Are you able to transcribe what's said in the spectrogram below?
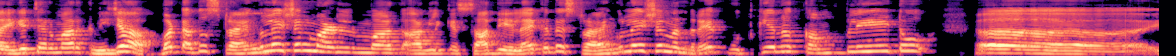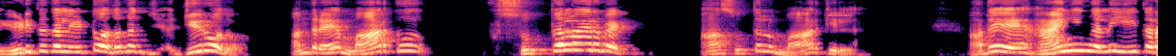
ಲೈಗೇಚರ್ ಮಾರ್ಕ್ ನಿಜ, ಬಟ್ ಅದು ಸ್ಟ್ರ್ಯಾಂಗುಲೇಷನ್ ಮಾಡ್ ಮಾರ್ಕ್ ಆಗ್ಲಿಕ್ಕೆ ಸಾಧ್ಯ ಇಲ್ಲ. ಯಾಕಂದ್ರೆ ಸ್ಟ್ರ್ಯಾಂಗುಲೇಷನ್ ಅಂದ್ರೆ ಕುದ್ಕೆನ ಕಂಪ್ಲೀಟು ಹಿಡಿತದಲ್ಲಿ ಇಟ್ಟು ಅದನ್ನ ಜೀರೋದು. ಅಂದ್ರೆ ಮಾರ್ಕು ಸುತ್ತಲೂ ಇರಬೇಕು. ಆ ಸುತ್ತಲೂ ಮಾರ್ಕ್ ಇಲ್ಲ. ಅದೇ ಹ್ಯಾಂಗಿಂಗ್ ಅಲ್ಲಿ ಈ ತರ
